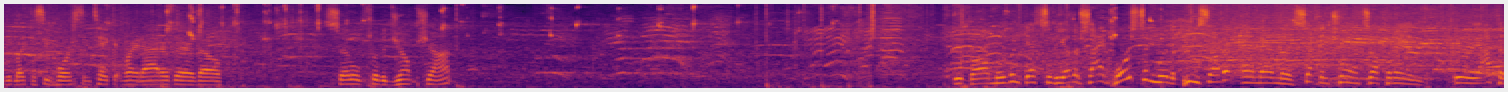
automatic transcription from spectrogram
We'd like to see Horston take it right at her there, though. Settled for the jump shot. Good ball movement, gets to the other side. Horston with a piece of it, and then the second chance up and in. Iriafen.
